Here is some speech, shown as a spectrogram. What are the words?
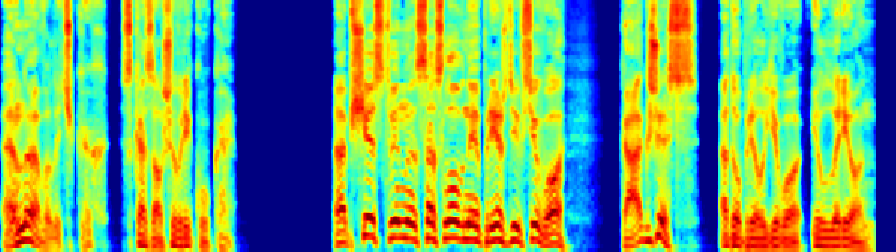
«О наволочках», — сказал Шеврикука. «Общественно-сословное прежде всего. Как же-с?» — одобрил его Илларион.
